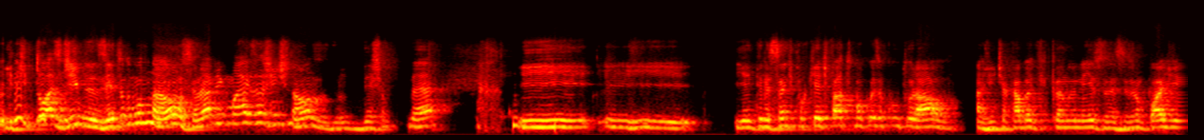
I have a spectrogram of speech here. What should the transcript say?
ele quitou as dívidas, e aí todo mundo, não, você não é amigo mais a gente, não, deixa, né? E, e, e é interessante porque é de fato uma coisa cultural. A gente acaba ficando nisso. Né? Você não pode,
